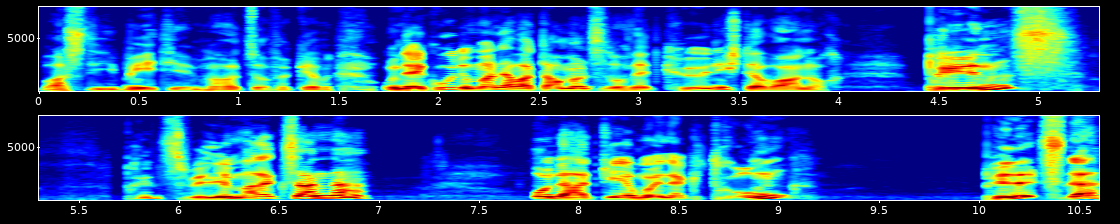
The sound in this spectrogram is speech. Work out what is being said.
was die Medien immer halt so vergeben. Und der gute Mann, der war damals noch nicht König, der war noch Prinz, Prinz William Alexander. Und er hat gerne einer getrunken, Pilz, ne?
